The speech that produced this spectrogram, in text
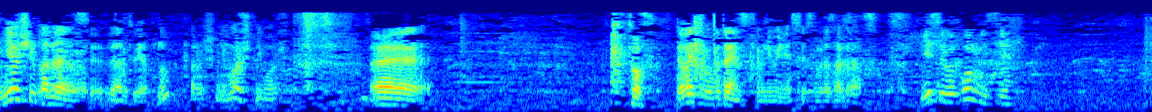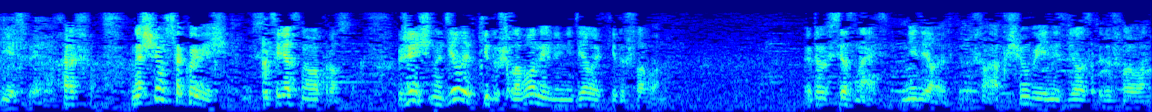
Мне очень понравился этот ответ. Ну, хорошо, не может, не может. Э, то, давайте попытаемся, тем не менее, с этим разобраться. Если вы помните, Есть время. Хорошо. Начнем с такой вещи, с интересного вопроса. Женщина делает кидуш лавона или не делает кидуш лавона? Это вы все знаете. Не делает кидуш лавона. А почему бы ей не сделать кидуш лавона?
